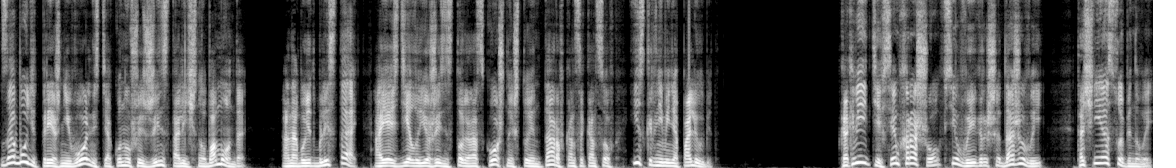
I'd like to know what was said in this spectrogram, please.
забудет прежние вольности, окунувшись в жизнь столичного бомонда. Она будет блистать, а я сделаю ее жизнь столь роскошной, что Интара, в конце концов, искренне меня полюбит. Как видите, всем хорошо, все выигрыши, даже вы. Точнее, особенно вы.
